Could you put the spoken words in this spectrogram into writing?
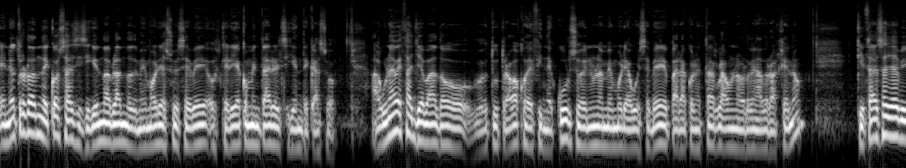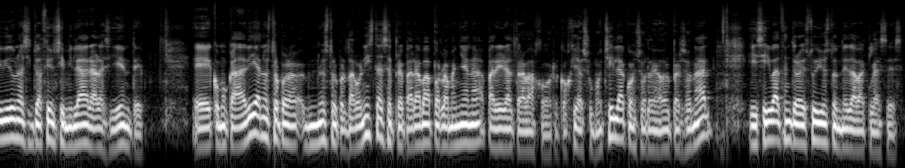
En otro orden de cosas, y siguiendo hablando de memorias USB, os quería comentar el siguiente caso. ¿Alguna vez has llevado tu trabajo de fin de curso en una memoria USB para conectarla a un ordenador ajeno? Quizás hayas vivido una situación similar a la siguiente. Eh, como cada día, nuestro, nuestro protagonista se preparaba por la mañana para ir al trabajo, recogía su mochila con su ordenador personal y se iba al centro de estudios donde daba clases.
